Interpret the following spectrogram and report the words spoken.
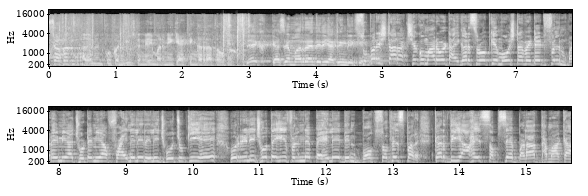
पास जाता तू। अरे मैं इनको कंफ्यूज करने के लिए मरने की एक्टिंग कर रहा था ओके देख कैसे मर रहे हैं तेरी एक्टिंग देख सुपरस्टार अक्षय कुमार और टाइगर श्रॉफ की मोस्ट अवेटेड फ़िल्म बड़े मियाँ छोटे मियाँ फाइनली रिलीज़ हो चुकी है। और रिलीज़ होते ही फ़िल्म ने पहले दिन बॉक्स ऑफ़िस पर कर दिया है सबसे बड़ा धमाका।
